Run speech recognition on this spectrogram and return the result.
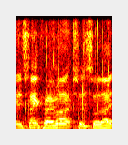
Yes, thank very much. I all that.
